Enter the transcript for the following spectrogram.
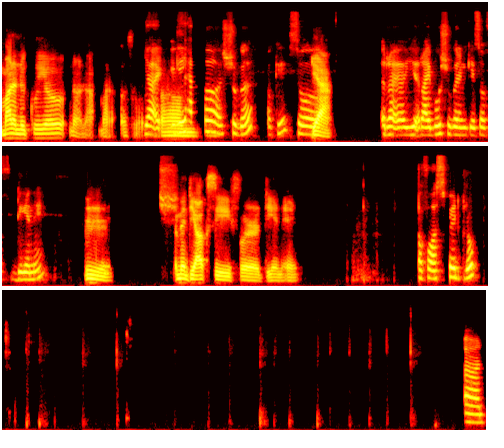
mononucleo no not mono what's the word? yeah, it- it'll have Um a sugar. Okay, so yeah. ri ribose sugar in case of DNA. Mm. And then deoxy for DNA. A phosphate group. And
